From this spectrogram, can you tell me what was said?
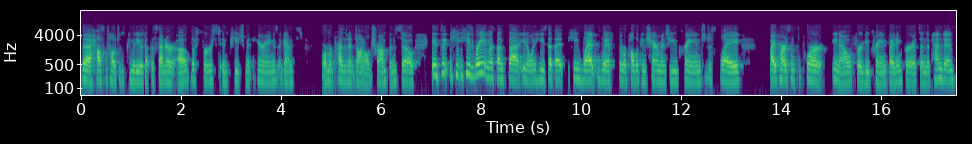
the House Intelligence Committee was at the center of the first impeachment hearings against former President Donald Trump. And so it's he, he's right in the sense that, you know, when he said that he went with the Republican chairman to Ukraine to display bipartisan support, you know, for Ukraine fighting for its independence.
